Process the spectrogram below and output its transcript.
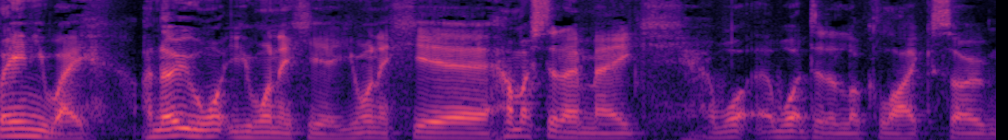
But anyway, I know what you want to hear. You want to hear how much did I make? What, what did it look like? So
